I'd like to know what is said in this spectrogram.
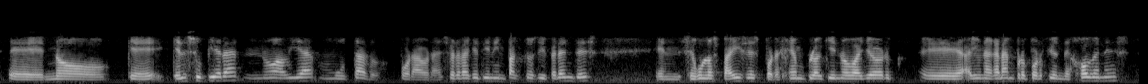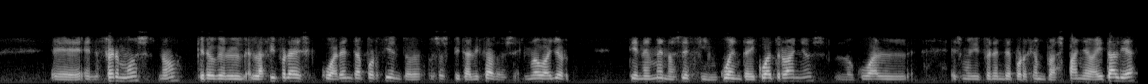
eh, no que él supiera no había mutado por ahora. Es verdad que tiene impactos diferentes en, según los países. Por ejemplo, aquí en Nueva York eh, hay una gran proporción de jóvenes eh, enfermos, ¿no? Creo que la cifra es 40% de los hospitalizados en Nueva York tienen menos de 54 años, lo cual es muy diferente, por ejemplo, a España o a Italia,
